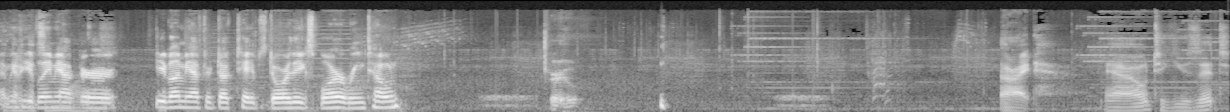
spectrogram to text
I mean, Gotta do you blame me after? Do you blame me after Duct Tape's Dora the Explorer ringtone? True. All right. Now to use it.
